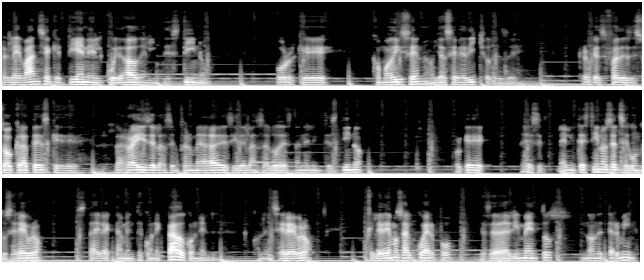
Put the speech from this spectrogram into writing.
relevancia que tiene el cuidado del intestino porque como dicen, o ya se había dicho desde, creo que fue desde Sócrates, que la raíz de las enfermedades y de la salud está en el intestino, porque el intestino es el segundo cerebro, está directamente conectado con el, con el cerebro, que le demos al cuerpo, ya sea de alimentos, no determina.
